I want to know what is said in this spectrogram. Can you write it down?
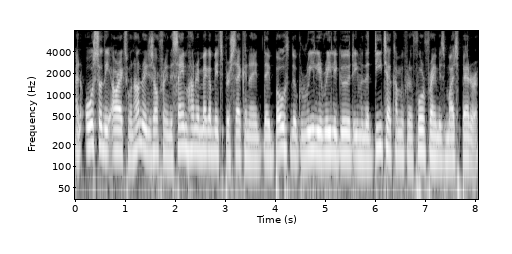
and also the RX100 is offering the same 100 megabits per second and they both look really really good. Even the detail coming from the full frame is much better.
